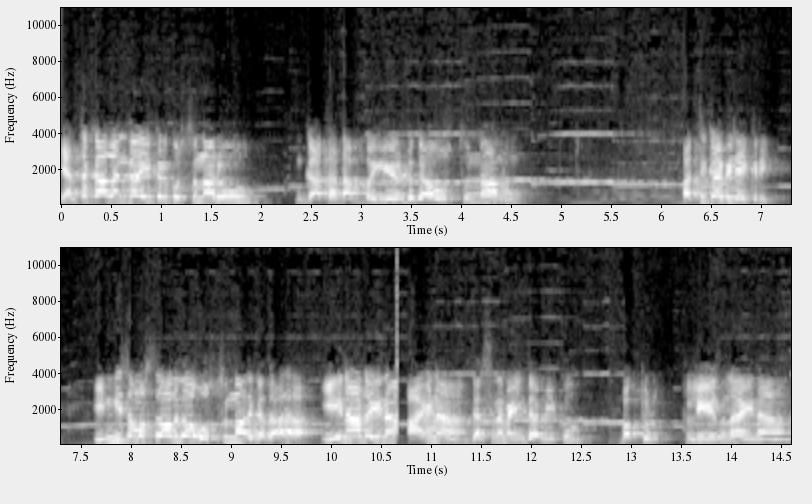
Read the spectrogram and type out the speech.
ఎంతకాలంగా ఇక్కడికి వస్తున్నారు? గత డెబ్బై ఏళ్ళుగా వస్తున్నాను. పత్రికా విలేకరి ఎన్ని సంవత్సరాలుగా వస్తున్నారు కదా ఏనాడైనా ఆయన దర్శనమైందా మీకు? భక్తుడు. లేదు నాయన.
